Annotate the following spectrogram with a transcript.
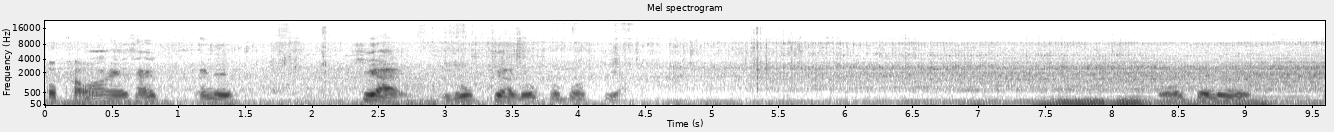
กบขเขาอให้ใช้อันนี้เชี่ยลูกเชี่ยลูกก็บ่เชี่ยโอ้ตัวนี้ไถ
